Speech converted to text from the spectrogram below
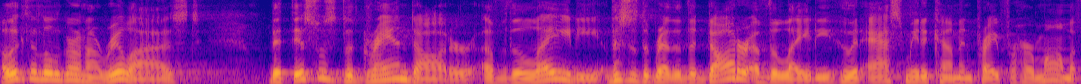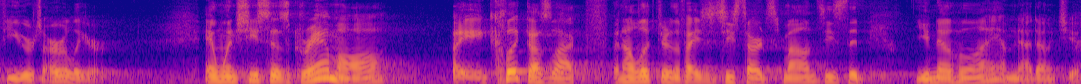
I looked at the little girl and I realized that this was the granddaughter of the lady, this is the, rather the daughter of the lady who had asked me to come and pray for her mom a few years earlier. And when she says, Grandma, it clicked. I was like, and I looked her in the face and she started smiling. She said, You know who I am now, don't you?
